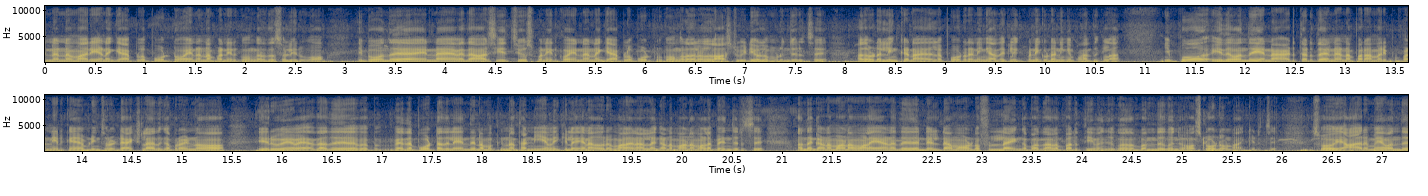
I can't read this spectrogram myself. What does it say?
என்னென்ன மாதிரியான கேப்பில் போட்டோம் என்னென்ன பண்ணியிருக்கோங்கிறத சொல்லியிருக்கோம் இப்போ வந்து என்ன வித ஆர்சிஹெச் யூஸ் பண்ணியிருக்கோம் என்னென்ன கேப்பில் போட்டிருக்கோங்கிறதெல்லாம் லாஸ்ட் வீடியோவில் முடிஞ்சிருச்சு. அதோட லிங்க்கை நான் அதில் போடுறேன். நீங்கள் அதை கிளிக் பண்ணி கூட நீங்கள் பார்த்துக்கலாம். இப்போது இது வந்து என்ன அடுத்தடுத்து என்னென்ன பராமரிப்பு பண்ணியிருக்கேன் அப்படின்னு சொல்லிட்டு ஆக்சுவலாக அதுக்கப்புறம் இன்னும் எருவே அதாவது விதை போட்டதுலேருந்து நமக்கு இன்னும் தண்ணியே வைக்கல. ஏன்னா ஒரு மழை நல்ல கனமான மழை பெஞ்சிருச்சு. அந்த கனமான மழையானது டெல்டா மாவட்டம் ஃபுல்லாக எங்கே பார்த்தாலும் பருத்தி வந்து கொஞ்சம் வந்து கொஞ்சம் ஸ்லோ டவுன் ஆக்கிடுச்சு. ஸோ யாருமே வந்து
